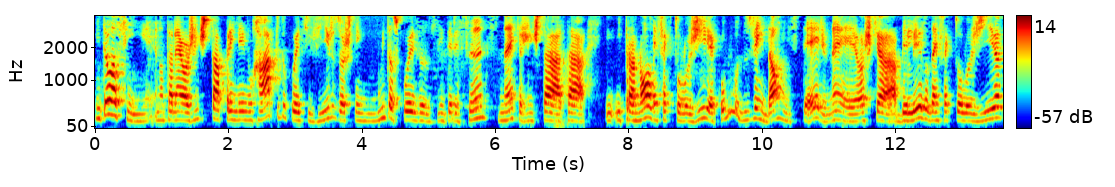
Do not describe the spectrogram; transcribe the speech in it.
Então, assim, Natanael, a gente está aprendendo rápido com esse vírus, acho que tem muitas coisas interessantes, né, que a gente está, tá, e, e para nós, a infectologia é como desvendar um mistério, né, eu acho que a beleza da infectologia,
